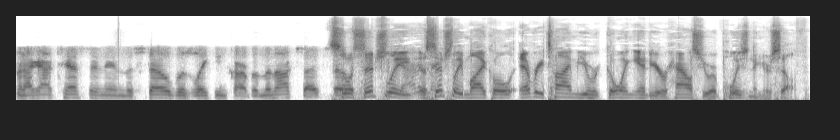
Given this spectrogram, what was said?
But I got tested, and the stove was leaking carbon monoxide. So, so essentially, essentially. Michael, every time you were going into your house, you were poisoning yourself.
